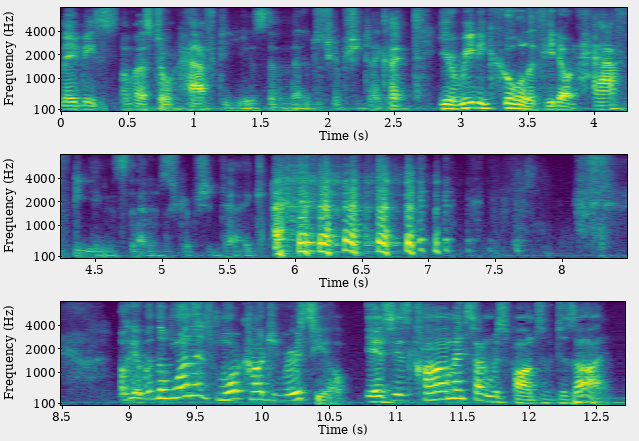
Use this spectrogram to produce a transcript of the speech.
maybe some of us don't have to use the meta description tag. Like, you're really cool if you don't have to use the meta description tag. okay, but the one that's more controversial is his comments on responsive design.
